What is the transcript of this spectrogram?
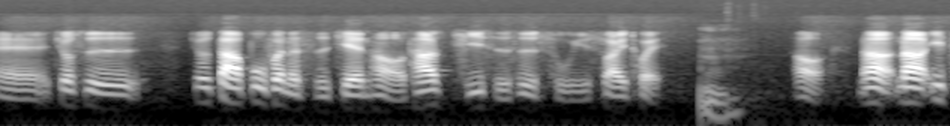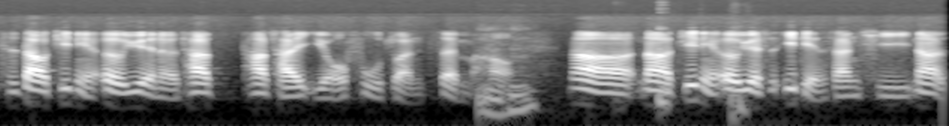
诶，就是就大部分的时间哈，它其实是属于衰退，嗯，好，那那一直到今年二月呢，它它才由负转正嘛，哈，那那今年二月是一点三七，那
